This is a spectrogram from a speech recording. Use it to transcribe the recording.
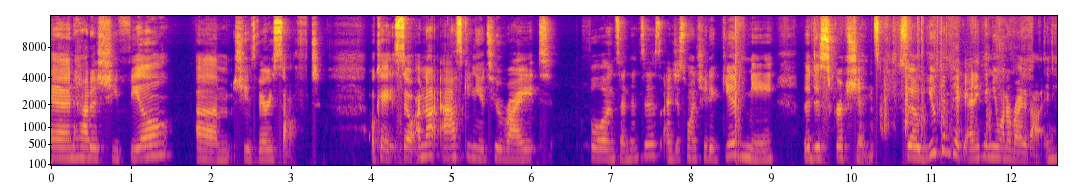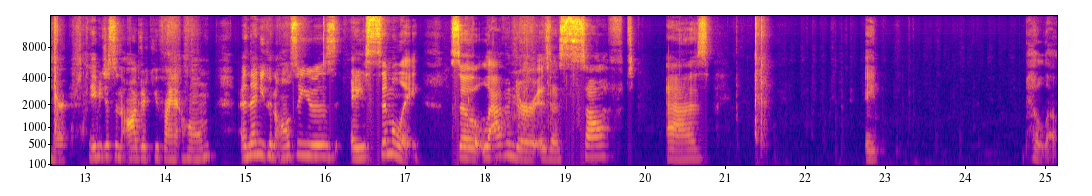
And how does she feel? Um, she's very soft. Okay, so I'm not asking you to write full on sentences. I just want you to give me the descriptions. So you can pick anything you want to write about in here. Maybe just an object you find at home. And then you can also use a simile. So lavender is as soft as a pillow.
